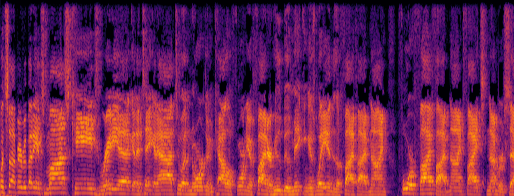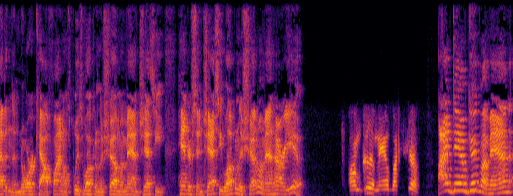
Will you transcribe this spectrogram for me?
what's up, everybody? It's Mott's Cage Radio. Gonna take it out to a Northern California fighter who'll be making his way into the 559 4559 fights number seven, the NorCal finals. Please welcome to the show, my man Jesse Henderson. Jesse, welcome to the show, my man. How are you? I'm good, man. What about yourself? I'm damn good, my man. Uh,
